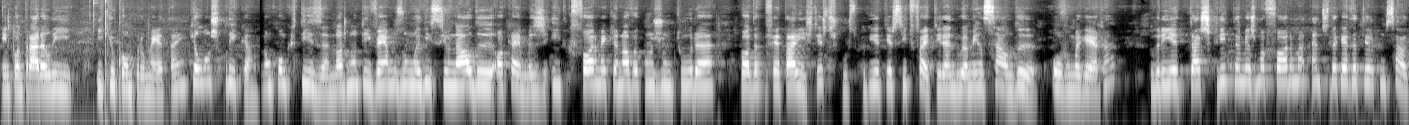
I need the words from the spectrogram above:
encontrar ali e que o comprometem, que ele não explica, não concretiza. Nós não tivemos um adicional de, ok, mas e de que forma é que a nova conjuntura pode afetar isto? Este discurso podia ter sido feito tirando a menção de houve uma guerra, poderia estar escrito da mesma forma antes da guerra ter começado.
